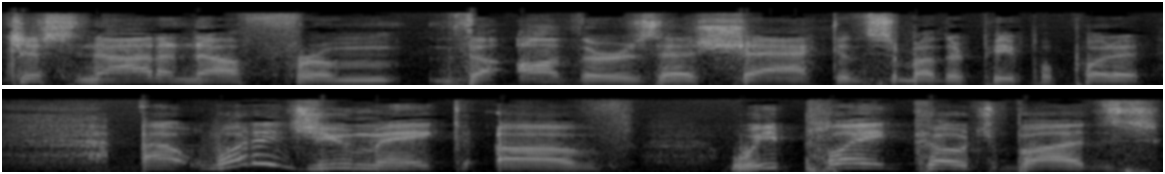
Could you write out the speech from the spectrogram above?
just not enough from the others, as Shaq and some other people put it. Uh, what did you make of? We played Coach Bud's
